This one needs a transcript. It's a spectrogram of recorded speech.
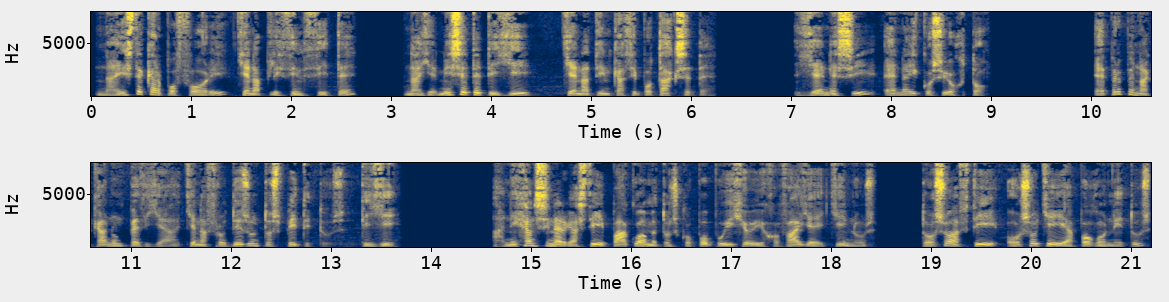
«Να είστε καρποφόροι και να πληθυνθείτε, να γεμίσετε τη γη και να την καθυποτάξετε». Γένεση 1.28 έπρεπε να κάνουν παιδιά και να φροντίζουν το σπίτι τους, τη γη. Αν είχαν συνεργαστεί υπάκουα με τον σκοπό που είχε ο Ιεχωβά για εκείνους, τόσο αυτοί όσο και οι απόγονοί τους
